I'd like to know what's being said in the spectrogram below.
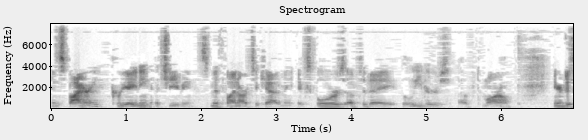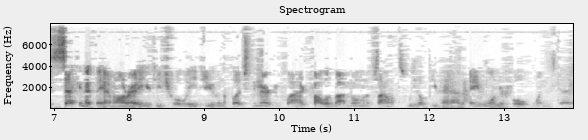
Inspiring, creating, achieving. Smith Fine Arts Academy, explorers of today, leaders of tomorrow. Here in just a second, if they haven't already, your teacher will lead you in the pledge to the American flag, followed by a moment of silence. We hope you have a wonderful Wednesday.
